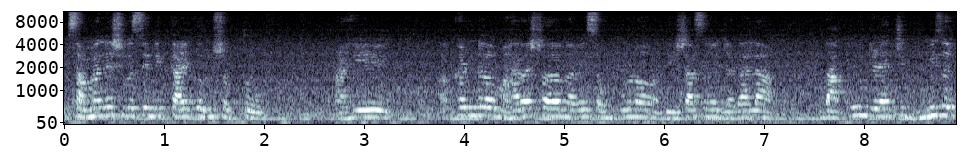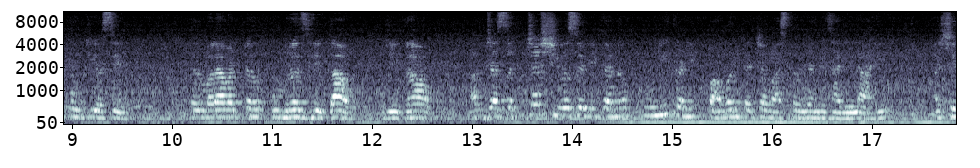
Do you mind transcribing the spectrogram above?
एक सामान्य शिवसैनिक काय करू शकतो? आणि अखंड महाराष्ट्राला नव्हे संपूर्ण देशासह जगाला दाखवून देण्याची भूमी जर कोणती असेल तर मला वाटतं कुमरज हे गाव जे गाव आमच्या सच्च्या शिवसैनिकानं पुनीत आणि पावन त्याच्या वास्तव्याने झालेलं आहे. असे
